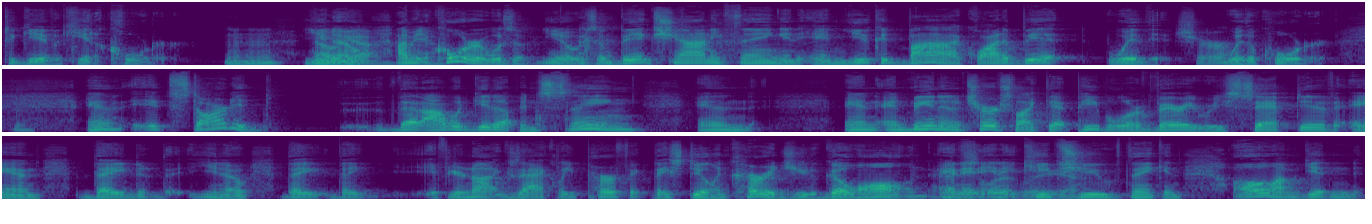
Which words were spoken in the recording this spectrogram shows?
to give a kid a quarter. Mm-hmm. You oh, know, yeah. I mean, yeah. a quarter was a you know it was a big shiny thing, and and you could buy quite a bit with it. Sure, with a quarter, and it started that I would get up and sing, and and and being in a church like that, people are very receptive, and they, you know, they they if you're not exactly perfect, they still encourage you to go on, and it, and it, keeps yeah. you thinking, "Oh, I'm getting,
